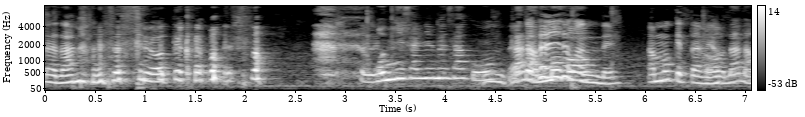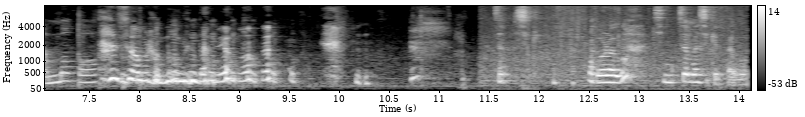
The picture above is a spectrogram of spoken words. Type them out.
나 라면 안 샀으면 어떡할 뻔했어. 언니 살려면 사고. 응, 난 아까 안 편의점 먹어. 갔는데 안 먹겠다며. 어, 난안 먹어. 탄수화물 안 먹는다며. 진짜 맛있겠다. 뭐라고? 진짜 맛있겠다고.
